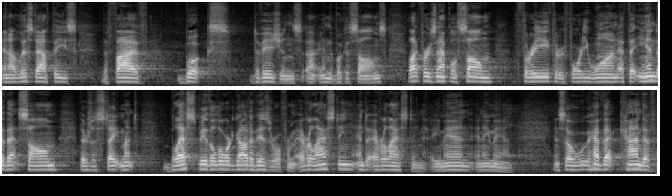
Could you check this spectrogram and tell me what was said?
and I list out these, the five books, divisions uh, in the book of Psalms. Like, for example, Psalm 3 through 41. At the end of that psalm, there's a statement Blessed be the Lord God of Israel from everlasting and to everlasting. Amen and amen. And so we have that kind of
